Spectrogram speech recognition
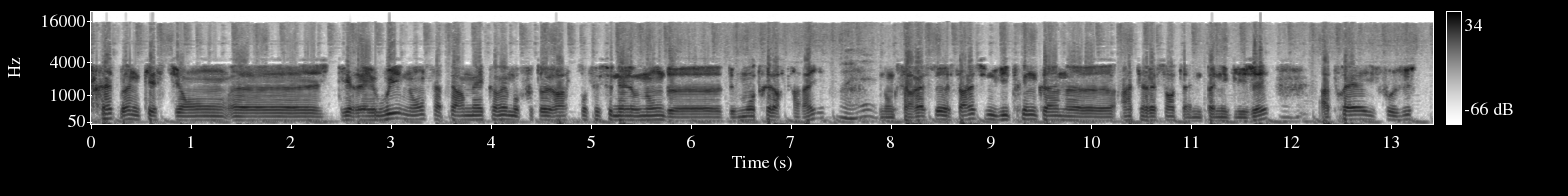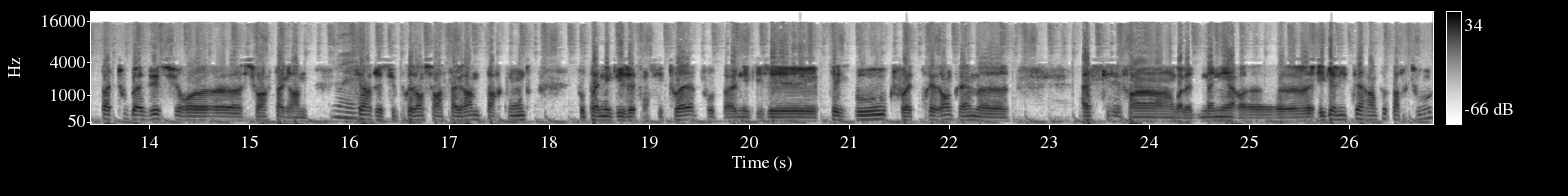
Très bonne question. Euh, je dirais oui, non, ça permet quand même aux photographes professionnels ou non de, de montrer leur travail. Ouais. Donc ça reste ça reste une vitrine quand même euh, intéressante à ne pas négliger. Après, il faut juste pas tout baser sur euh, sur Instagram. Ouais. Certes, je suis présent sur Instagram. Par contre, faut pas négliger son site web, faut pas négliger Facebook, faut être présent quand même euh, assez, enfin voilà, de manière euh, égalitaire un peu partout.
